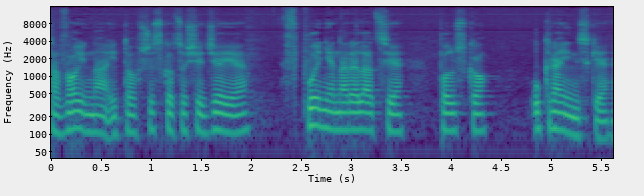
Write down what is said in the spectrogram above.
ta wojna i to wszystko, co się dzieje, wpłynie na relacje polsko-ukraińskie?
